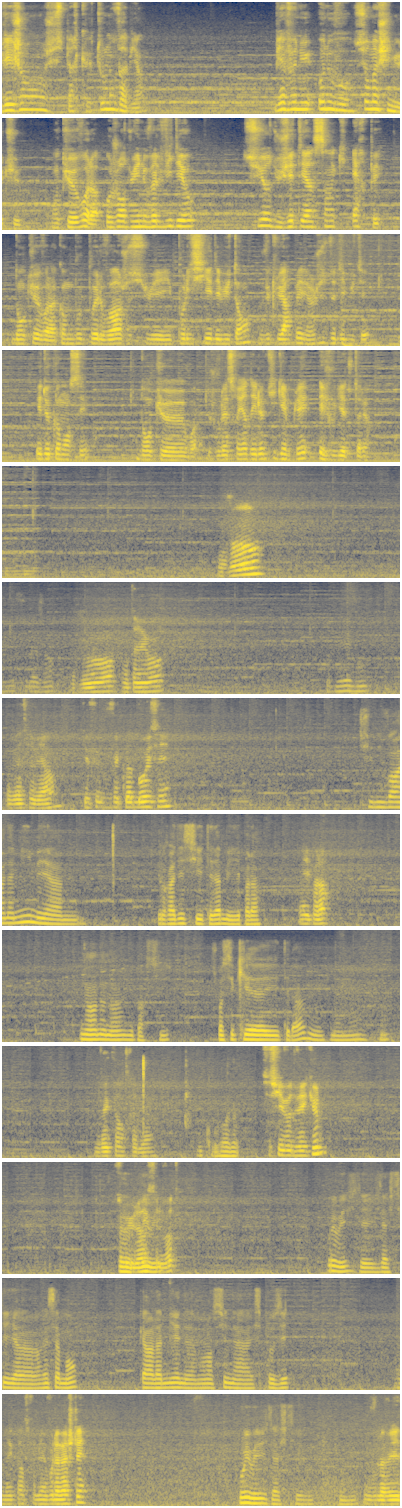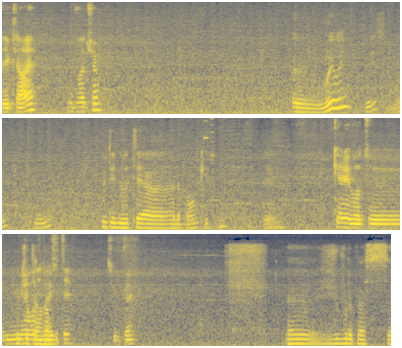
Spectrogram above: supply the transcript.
Salut les gens, j'espère que tout le monde va bien. Bienvenue au nouveau sur ma chaîne YouTube. Donc euh, voilà, aujourd'hui une nouvelle vidéo sur du GTA V RP. Donc euh, voilà, comme vous pouvez le voir, je suis policier débutant, vu que le RP vient juste de débuter et de commencer. Donc euh, voilà, je vous laisse regarder le petit gameplay et je vous dis à tout à l'heure. Bonjour. Bonjour, comment allez-vous? Vous? Ça va très bien. Que fait- vous faites quoi de beau ici? Je suis venu voir un ami, mais euh, je regardais s'il était là, mais il est pas là. Il est pas là? Non, non, non, il est parti. Je pensais qu'il euh, était là, mais finalement. non. D'accord, très bien. Donc voilà. Ceci est votre véhicule? Euh, Celui-là, oui, c'est oui. le vôtre? Oui, oui, je l'ai acheté il y a récemment, car la mienne, euh, mon ancienne, a explosé. D'accord, très bien. Vous l'avez acheté? Oui, oui, je l'ai acheté. oui. Vous l'avez déclaré Votre voiture? Euh, oui, oui, oui, c'est bon. oui. Tout est noté à, à la banque et tout. Et, Quel est votre euh, numéro d'identité S'il vous plaît? euh, je vous le passe.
